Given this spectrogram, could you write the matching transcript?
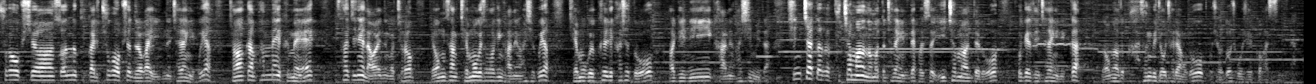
추가 옵션, 썬루프까지 추가 옵션 들어가 있는 차량이고요. 정확한 판매 금액 사진에 나와 있는 것처럼 영상 제목에서 확인 가능하시고요. 제목을 클릭하셔도 확인이 가능하십니다. 신차가가 9천만 원 넘었던 차량인데 벌써 2천만 원대로 소개해드린 차량이니까 너무나도 가성비 좋은 차량으로 보셔도 좋으실 것 같습니다.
